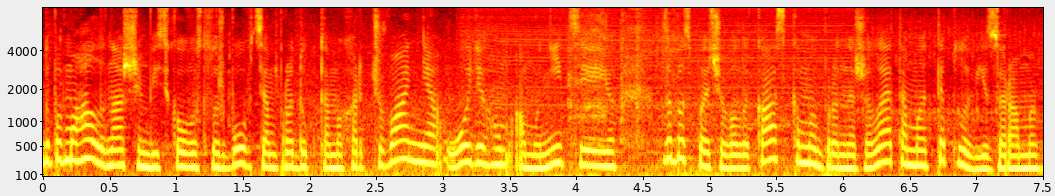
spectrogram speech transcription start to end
допомагали нашим військовослужбовцям продуктами харчування, одягом, амуніцією, забезпечували касками, бронежилетами, тепловізорами.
